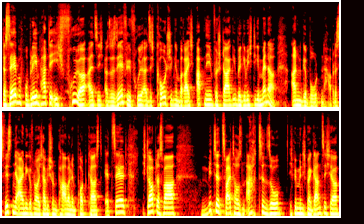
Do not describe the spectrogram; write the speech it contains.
Dasselbe Problem hatte ich früher, als ich, also sehr viel früher, als ich Coaching im Bereich Abnehmen für stark übergewichtige Männer angeboten habe. Das wissen ja einige von euch, habe ich schon ein paar Mal im Podcast erzählt. Ich glaube, das war Mitte 2018 so, ich bin mir nicht mehr ganz sicher,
